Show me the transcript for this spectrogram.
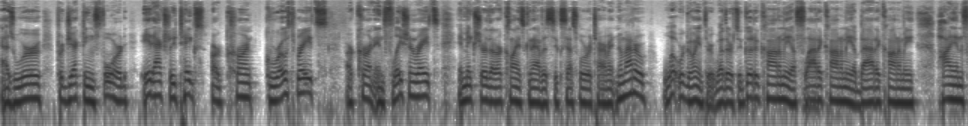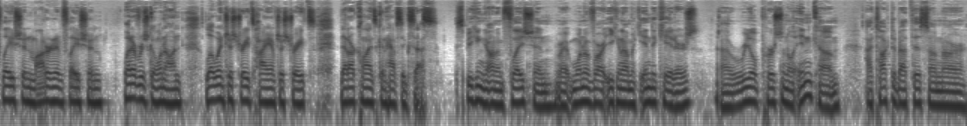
as we're projecting forward, it actually takes our current growth rates, our current inflation rates, and make sure that our clients can have a successful retirement no matter what we're going through, whether it's a good economy, a flat economy, a bad economy, high inflation, moderate inflation whatever's going on, low interest rates, high interest rates, that our clients can have success. Speaking on inflation, right, one of our economic indicators, uh, real personal income. I talked about this on our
